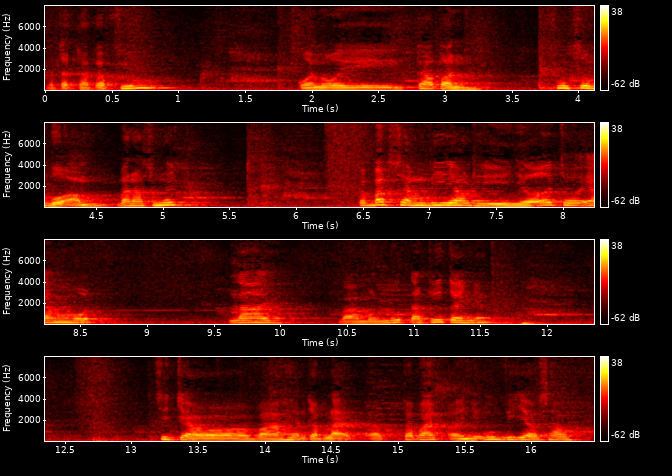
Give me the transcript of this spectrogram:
và tất cả các phím của nồi cao tần, phun xương bổ ẩm, Panasonic. Các bác xem video thì nhớ cho em một like và một nút đăng ký kênh nhé. Xin chào và hẹn gặp lại à, các bác ở những video sau.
